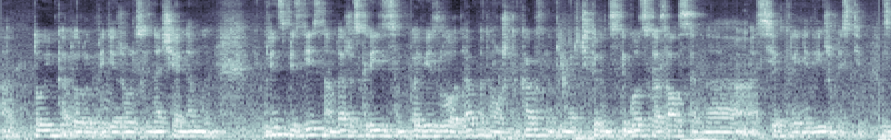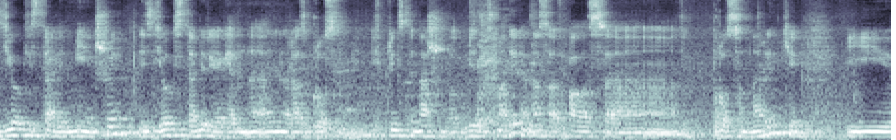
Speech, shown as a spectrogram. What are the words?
от той, которую придерживались изначально мы. В принципе, здесь нам даже с кризисом повезло, да, потому что, как, например, 2014 год сказался на секторе недвижимости. Сделки стали меньше, и сделки стали регионально разбросанными. И, в принципе, наша бизнес-модель, она совпала с спросом на рынке, и,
